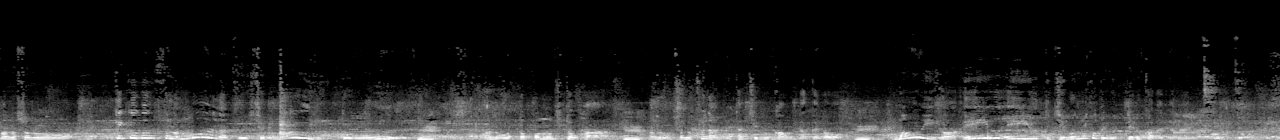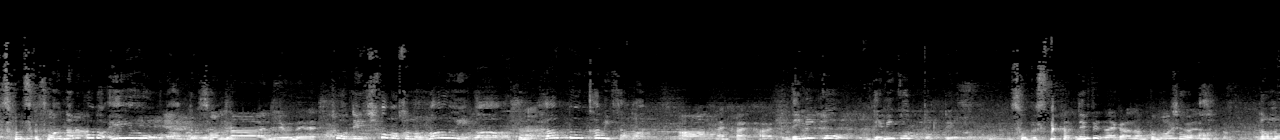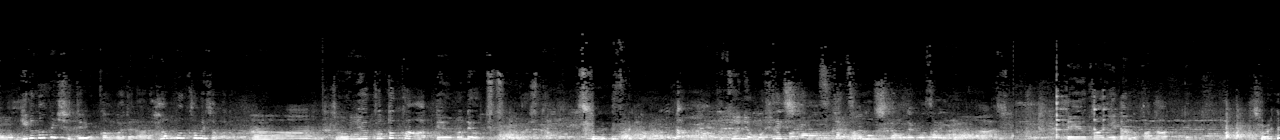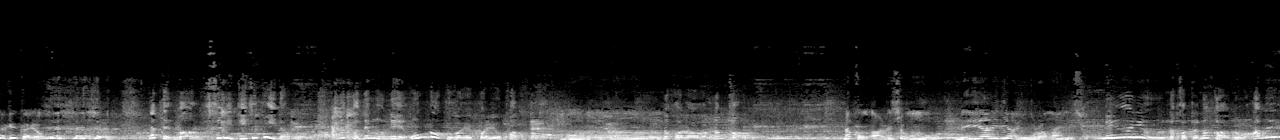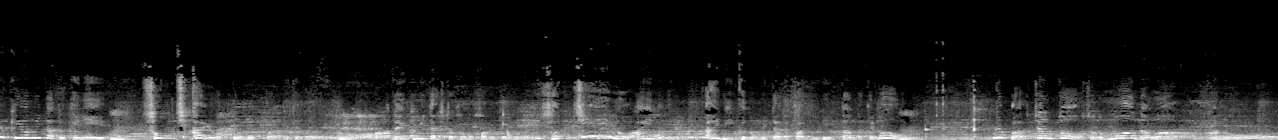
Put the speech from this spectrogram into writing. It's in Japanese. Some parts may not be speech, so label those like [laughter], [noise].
あのその結局そのモアナと一緒にマウイっていう、うんあの男の人が、うん。あのその苦難に立ち向かうんだけど、うん。マウイが英雄英雄って自分のこと言ってるからじゃないですそうですかそんな。あなるほど英雄王だって思って。そんな理由で。そうでしかもそのマウイがそのうん半分神様、ああはいはいはい。デミゴデミゴッドっていうのそうですか。[laughs] 見てないから何とも言えないですけど。あのギルガメッシュってよく考えたらあれ半分神様なのよあそういうことかっていうので落ち着きました。そうですか。なんだまあ普通に面白かった。の仕顔でございますっていう感じなのかなって。それだけかよ。[laughs] だってまあ普通にディズニーだもん。なんかでもね音楽がやっぱり良かった。ううんだからなんかんなんかあれでしょもう恋愛にはよらないんでしょ。恋愛にはよらなかった。なんかあの「アナ雪」た時に、うん。そっちかよって思ったんだけど「まあ、アナ雪」見た人が分かると思うんだけどそっちのアイドル会いに行くのみたいな感じで言ったんだけど、うん。なんかちゃんとそのモアナはあの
